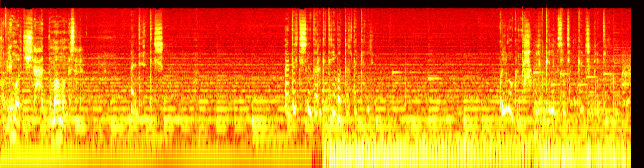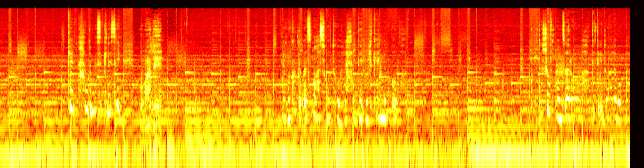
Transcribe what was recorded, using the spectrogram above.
طب ليه ما قلتيش لحد ماما مثلا؟ ما قدرتش. ما قدرتش لدرجة إني بطلت أتكلم. كل ما كنت أحاول أتكلم صوتي ما كانش بيطلع. كان حد ماسك لساني وبعدين؟ لما كنت بسمع صوته ولا حد يقول كلمة بابا كنت أشوف منظره وهو حاطط إيده على بقه.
